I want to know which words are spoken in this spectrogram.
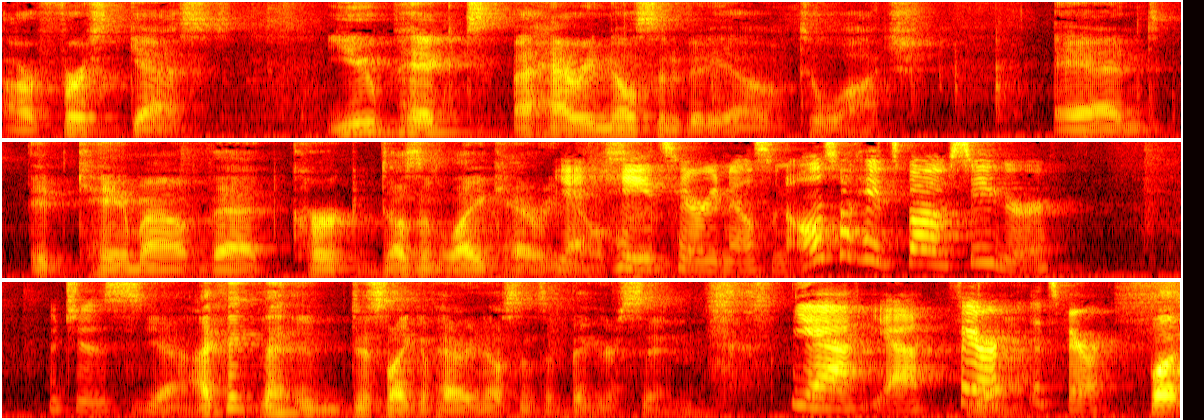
our first guest, you picked a Harry Nilsson video to watch, and it came out that Kirk doesn't like Harry Yeah, Nilsson. hates Harry Nilsson. Also hates Bob Seger, which is Yeah, I think that dislike of Harry Nilsson's a bigger sin. yeah, yeah, fair. Yeah. It's fair. But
